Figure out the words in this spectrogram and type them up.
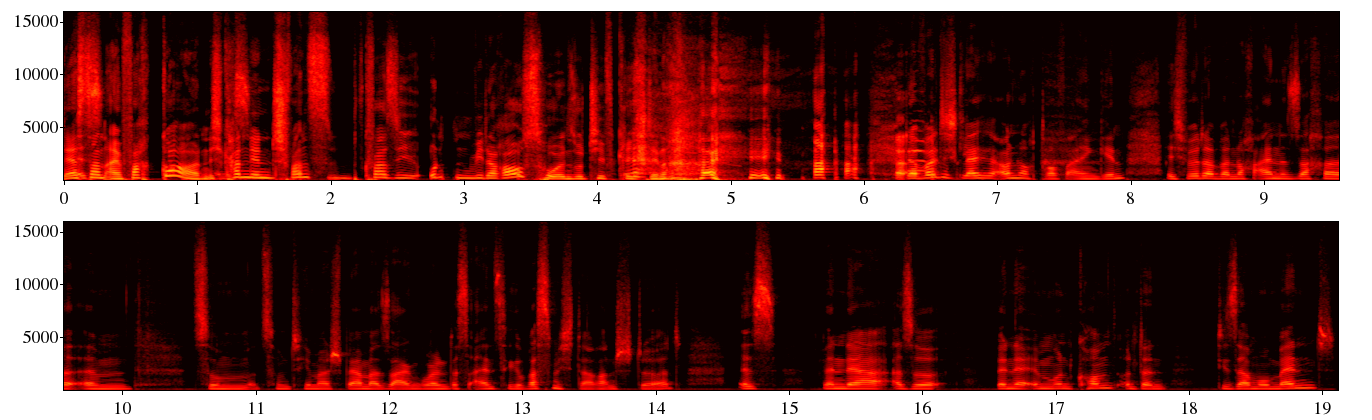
Der ist dann einfach gone. Ich kann den Schwanz quasi unten wieder rausholen, so tief kriege ich den rein. Da wollte ich gleich auch noch drauf eingehen. Ich würde aber noch eine Sache ähm, zum, zum Thema Sperma sagen wollen. Das Einzige, was mich daran stört, ist, wenn der, also wenn er im Mund kommt und dann dieser Moment,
